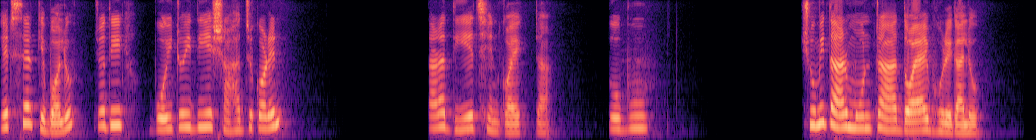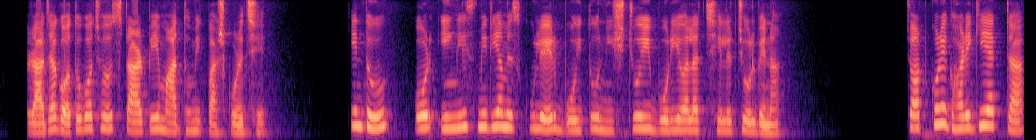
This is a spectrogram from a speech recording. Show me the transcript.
হেড স্যারকে বলো, যদি বই টই দিয়ে সাহায্য করেন। তারা দিয়েছেন কয়েকটা। তবু সুমিতার মনটা দয়ায় ভরে গেল। রাজা গত বছর স্টার পেয়ে মাধ্যমিক পাশ করেছে। কিন্তু ওর ইংলিশ মিডিয়াম স্কুলের বই তো নিশ্চয়ই বড়িওয়ালার ছেলের চলবে না। চট করে ঘরে গিয়ে একটা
